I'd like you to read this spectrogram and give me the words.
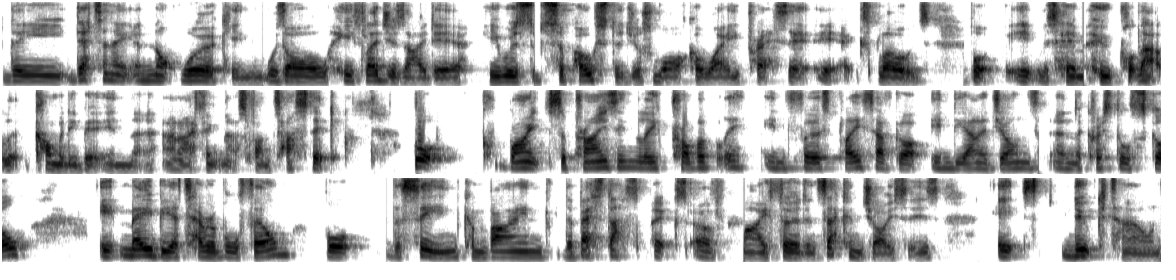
the detonator not working was all Heath Ledger's idea. He was supposed to just walk away, press it, it explodes, but it was him who put that comedy bit in there and I think that's fantastic. But quite surprisingly, probably in first place, I've got Indiana Jones and the Crystal Skull. It may be a terrible film, but the scene combined the best aspects of my third and second choices. It's Nuketown.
